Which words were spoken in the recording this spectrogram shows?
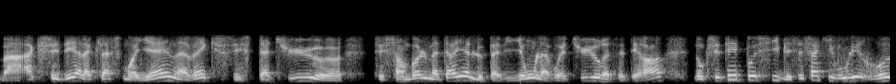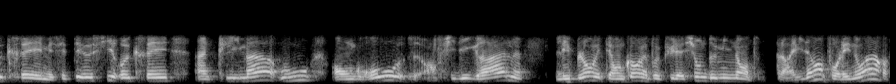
bah, accéder à la classe moyenne avec ses statuts, ses symboles matériels, le pavillon, la voiture, etc. Donc c'était possible et c'est ça qu'ils voulaient recréer. Mais c'était aussi recréer un climat où, en gros, en filigrane, les blancs étaient encore la population dominante. Alors évidemment, pour les noirs,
